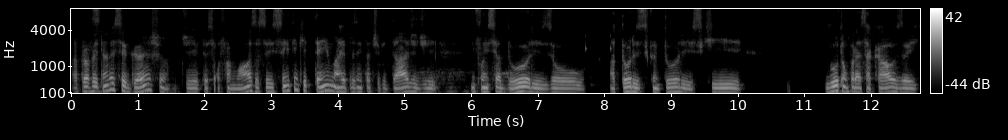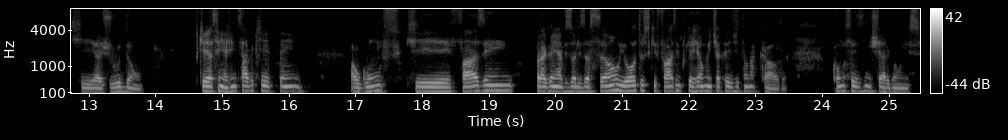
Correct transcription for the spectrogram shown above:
Aproveitando esse gancho de pessoa famosa, vocês sentem que tem uma representatividade de influenciadores ou atores, cantores que lutam por essa causa e que ajudam. Porque, assim, a gente sabe que tem alguns que fazem para ganhar visualização e outros que fazem porque realmente acreditam na causa. Como vocês enxergam isso?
